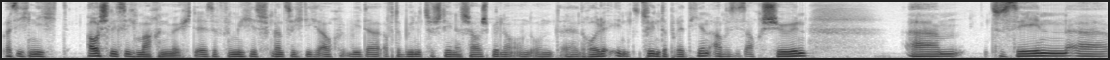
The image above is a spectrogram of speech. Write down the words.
was ich nicht ausschließlich machen möchte. Also für mich ist schon ganz wichtig, auch wieder auf der Bühne zu stehen als Schauspieler und, und äh, eine Rolle in, zu interpretieren. Aber es ist auch schön ähm, zu sehen, äh,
